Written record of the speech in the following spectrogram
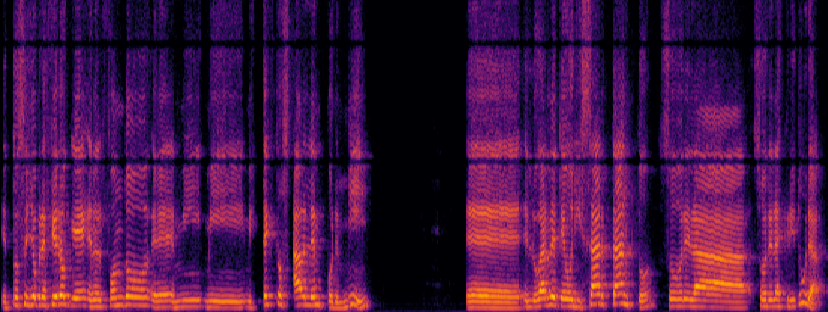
Entonces yo prefiero que en el fondo eh, mis textos hablen por mí eh, en lugar de teorizar tanto sobre la, sobre la escritura.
